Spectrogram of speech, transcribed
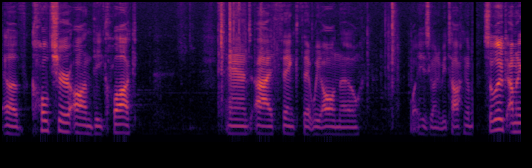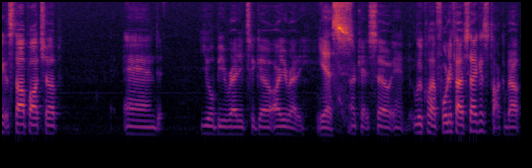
of culture on the clock. And I think that we all know what he's going to be talking about. So Luke, I'm going to get the stopwatch up and you'll be ready to go. Are you ready? Yes. Okay, so and Luke will have 45 seconds to talk about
